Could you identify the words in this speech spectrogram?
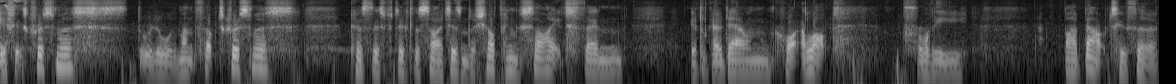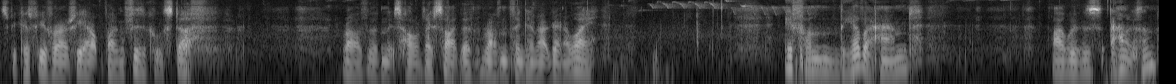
If it's Christmas, that we do all the month up to Christmas, because this particular site isn't a shopping site, then it'll go down quite a lot, probably by about two thirds, because people are actually out buying physical stuff rather than it's holiday site, rather than thinking about going away. If, on the other hand, I was Amazon,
